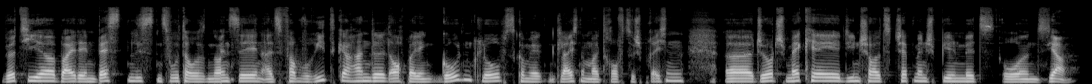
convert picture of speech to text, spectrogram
Wird hier bei den besten Listen 2019 als Favorit gehandelt. Auch bei den Golden Globes kommen wir gleich nochmal drauf zu sprechen. Äh, George Mackay, Dean Scholz Chapman spielen mit. Und ja,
